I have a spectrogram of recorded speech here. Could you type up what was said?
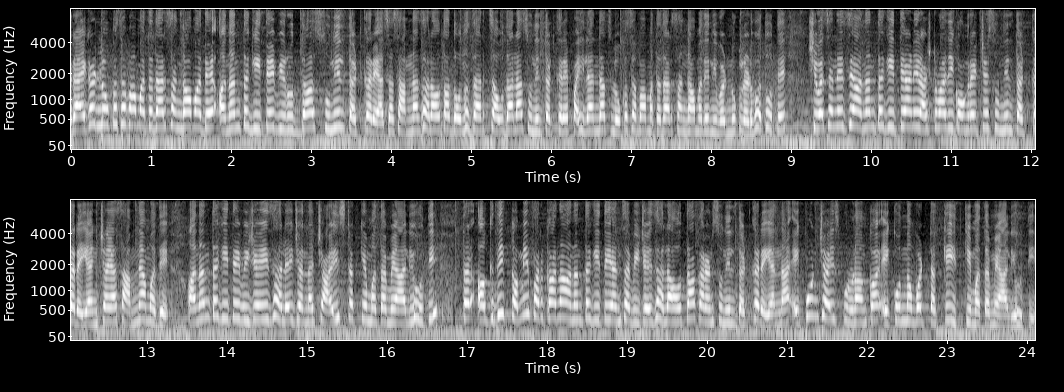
रायगड लोकसभा मतदारसंघामध्ये अनंत गीते विरुद्ध सुनील तटकरे असा सामना झाला होता. दोन हजार चौदाला सुनील तटकरे पहिल्यांदाच लोकसभा मतदारसंघामध्ये निवडणूक लढवत होते. शिवसेनेचे अनंत गीते आणि राष्ट्रवादी काँग्रेसचे सुनील तटकरे यांच्या या सामन्यामध्ये अनंत गीते विजयी झाले ज्यांना चाळीस टक्के मतं मिळाली होती. तर अगदी कमी फरकानं अनंत गीते यांचा विजय झाला होता कारण सुनील तटकरे यांना एकोणचाळीस पूर्णांक एकोणनव्वद टक्के इतकी मतं मिळाली होती.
